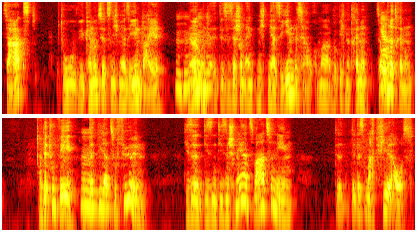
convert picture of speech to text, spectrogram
sagst, du, wir können uns jetzt nicht mehr sehen, weil. Mhm, ne? Und mhm. das ist ja schon ein nicht mehr sehen, ist ja auch immer wirklich eine Trennung. Ist ja, ja. auch eine Trennung. Und der tut weh. Mhm. Und das wieder zu fühlen, diese, diesen, diesen Schmerz wahrzunehmen, das, das macht viel aus.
